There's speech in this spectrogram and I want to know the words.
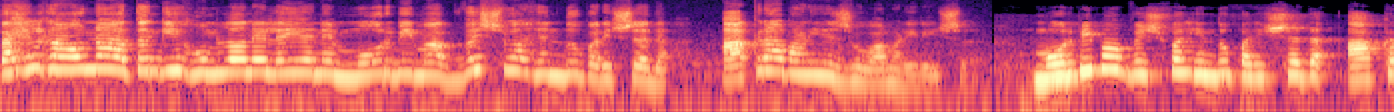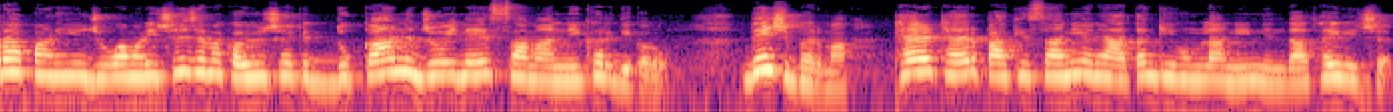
પહેલગાંવના આતંકી હુમલોને લઈ અને મોરબીમાં વિશ્વ હિન્દુ પરિષદ આકરા પાણીએ જોવા મળી રહી છે. મોરબીમાં વિશ્વ હિન્દુ પરિષદ આકરા પાણીએ જોવા મળી છે, જેમાં કહ્યું છે કે દુકાન જોઈને સામાનની ખરીદી કરો. દેશભરમાં ઠેર ઠેર પાકિસ્તાની અને આતંકી હુમલાની નિંદા થઈ રહી છે.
